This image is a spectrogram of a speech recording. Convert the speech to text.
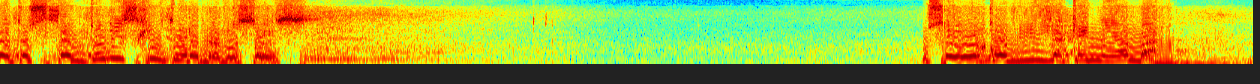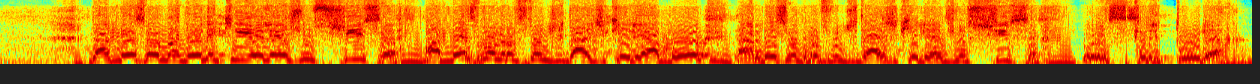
eu estou citando tudo escritura para vocês. O Senhor corrige a quem ama. Da mesma maneira que ele é justiça. A mesma profundidade que ele é amor, a mesma profundidade que ele é justiça. Escritura.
